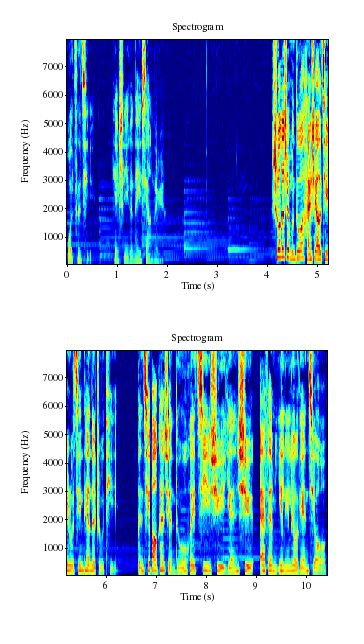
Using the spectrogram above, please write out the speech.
我自己也是一个内向的人。说了这么多，还是要进入今天的主题：本期报刊选读会继续延续 FM 一零六点九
